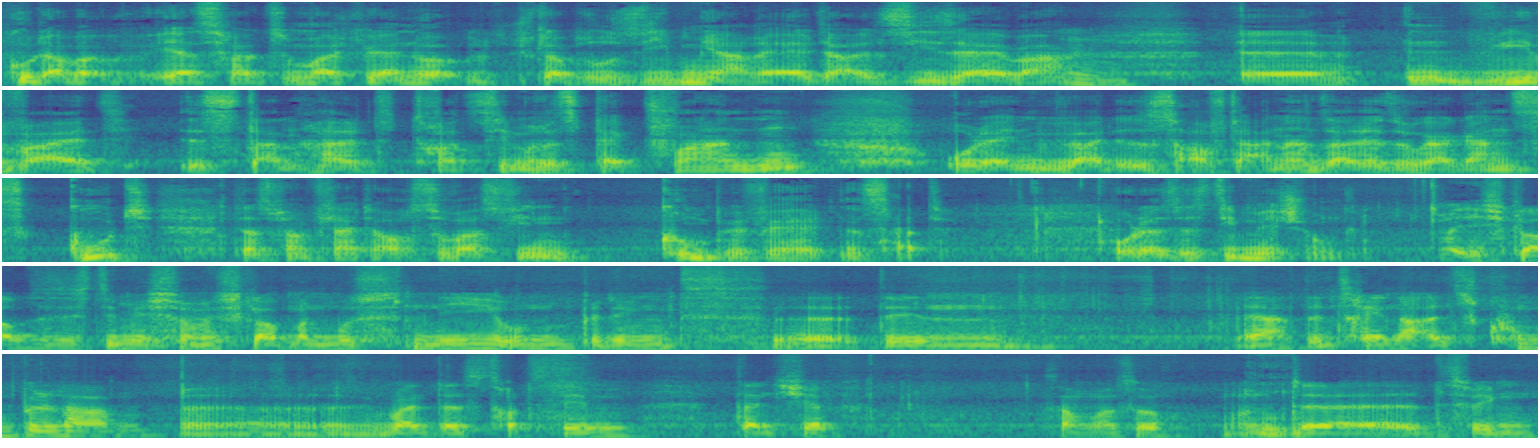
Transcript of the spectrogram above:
Gut, aber er ist halt zum Beispiel ja nur, ich glaube, so sieben Jahre älter als Sie selber. Mhm. Äh, inwieweit ist dann halt trotzdem Respekt vorhanden oder inwieweit ist es auf der anderen Seite sogar ganz gut, dass man vielleicht auch sowas wie ein Kumpelverhältnis hat? Oder ist es die Mischung? Ich glaube, das ist die Mischung. Ich glaube, man muss nie unbedingt äh, den, ja, den Trainer als Kumpel haben, äh, weil das ist trotzdem dein Chef, sagen wir so. Und äh, deswegen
